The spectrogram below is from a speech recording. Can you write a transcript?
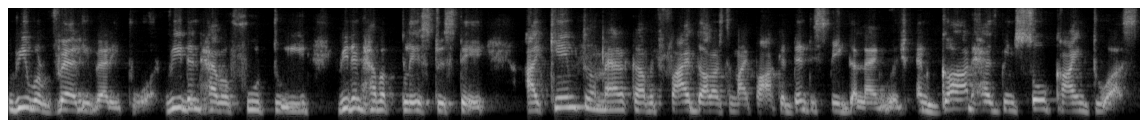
We were very, very poor. We didn't have a food to eat. We didn't have a place to stay. I came to America with five dollars in my pocket, didn't speak the language, and God has been so kind to us.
